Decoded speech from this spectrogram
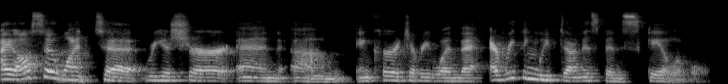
I also want to reassure and um, encourage everyone that everything we've done has been scalable.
